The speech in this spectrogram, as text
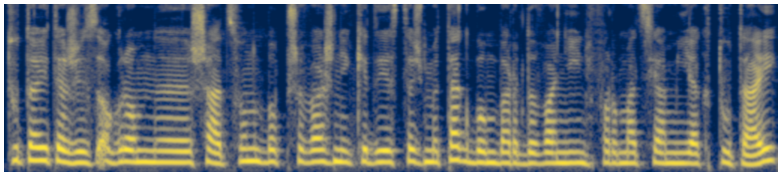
tutaj też jest ogromny szacun, bo przeważnie kiedy jesteśmy tak bombardowani informacjami jak tutaj,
